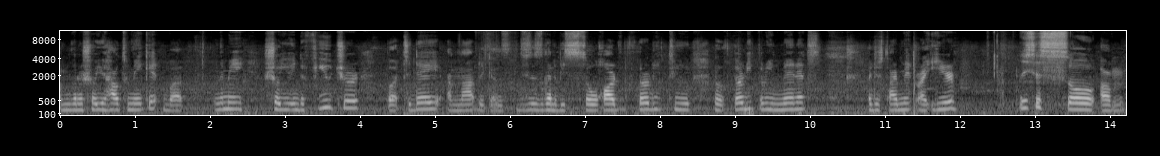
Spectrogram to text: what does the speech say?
I'm gonna show you how to make it but let me show you in the future. But today I'm not because this is gonna be so hard. 32 no 33 minutes. I just timed it right here. This is so um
